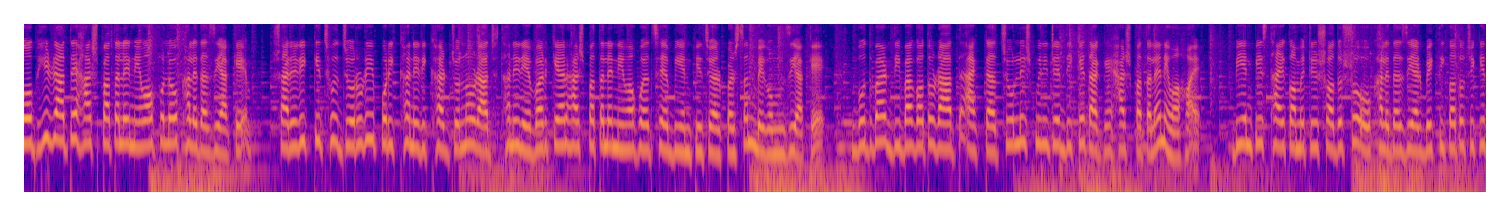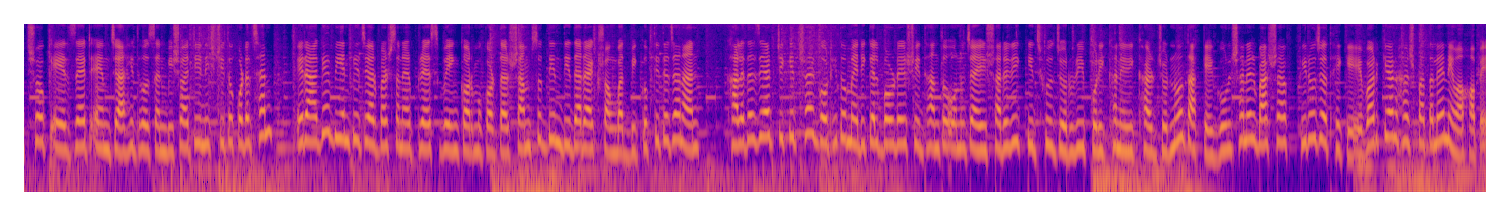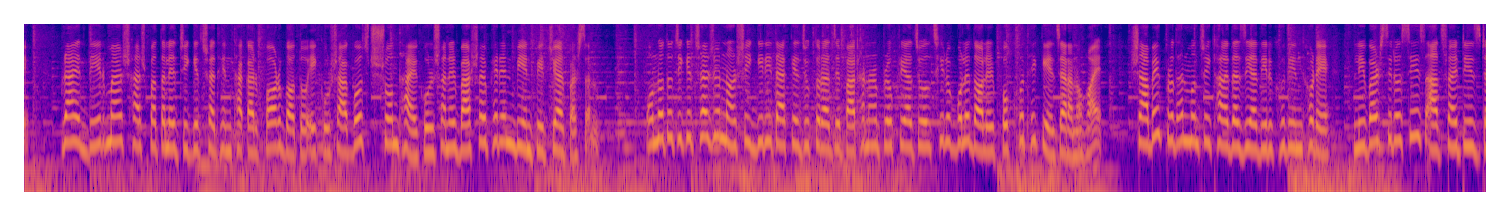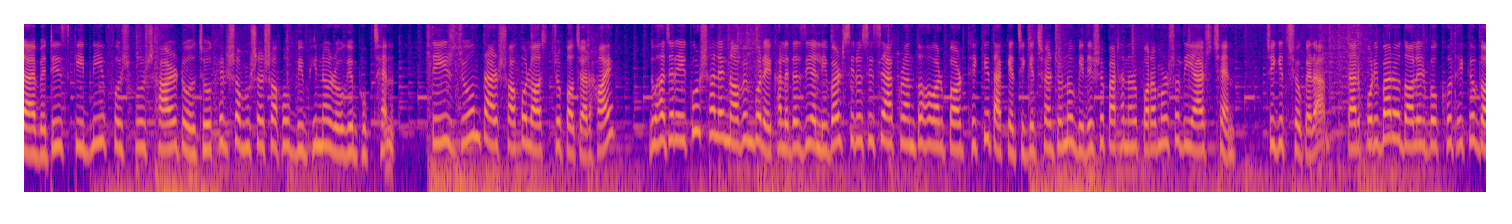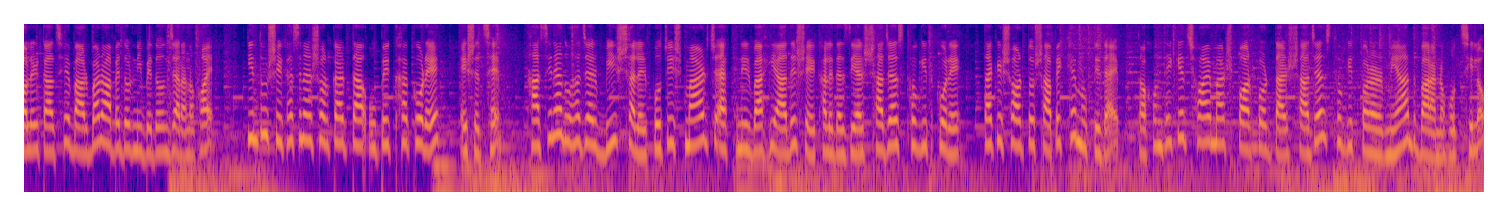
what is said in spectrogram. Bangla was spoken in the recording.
গভীর রাতে হাসপাতালে নেওয়া হলো খালেদা জিয়াকে। শারীরিক কিছু জরুরি পরীক্ষা নিরীক্ষার জন্য রাজধানীর এভার কেয়ার হাসপাতালে নেওয়া হয়েছে বিএনপি চেয়ারপারসন বেগম জিয়াকে। বুধবার দিবাগত রাত একটা চল্লিশ মিনিটের দিকে তাকে হাসপাতালে নেওয়া হয়। বিএনপি স্থায়ী কমিটির সদস্য ও খালেদা জিয়ার ব্যক্তিগত চিকিৎসক A Z M Zahid Hossain বিষয়টি নিশ্চিত করেছেন। এর আগে বিএনপি চেয়ারপারসনের প্রেস উইং কর্মকর্তা শামসুদ্দিন দিদার এক সংবাদ বিজ্ঞপ্তিতে জানান খালেদা জিয়ার চিকিৎসায় গঠিত মেডিকেল বোর্ডের সিদ্ধান্ত অনুযায়ী শারীরিক কিছু জরুরি পরীক্ষা নিরীক্ষার জন্য তাকে গুলশানের বাসা ফিরোজা থেকে এবার কেয়ার হাসপাতালে নেওয়া হবে। প্রায় দেড় মাস হাসপাতালে চিকিৎসাধীন থাকার পর গত একুশ আগস্ট সন্ধ্যায় গুলশানের বাসায় ফেরেন বিএনপির চেয়ারপারসন। উন্নত চিকিৎসার জন্য শিগগিরই তাকে যুক্তরাজ্যে পাঠানোর প্রক্রিয়া চলছিল বলে দলের পক্ষ থেকে জানানো হয়। সাবেক প্রধানমন্ত্রী খালেদা জিয়া দীর্ঘদিন ধরে liver cirrhosis, arthritis, diabetes, kidney, ফুসফুস, হার্ট ও চোখের সমস্যা সহ বিভিন্ন রোগে ভুগছেন। তেইশ জুন তার সকল অস্ত্রোপচার হয়। দু হাজার একুশ সালের নভেম্বরে খালেদা জিয়া লিভার সিরোসিসে আক্রান্ত হওয়ার পর থেকে তাকে চিকিৎসার জন্য বিদেশে পাঠানোর পরামর্শ দিয়ে আসছেন চিকিৎসকেরা। তার পরিবার ও দলের পক্ষ থেকেও দলের কাছে বারবার আবেদন নিবেদন জানানো হয়। কিন্তু শেখ হাসিনার সরকার তা উপেক্ষা করে এসেছে। হাসিনা দু হাজার বিশ সালের পঁচিশ মার্চ এক নির্বাহী আদেশে খালেদা জিয়ার সাজা স্থগিত করে তাকে শর্ত সাপেক্ষে মুক্তি দেয়। তখন থেকে ছয় মাস পরপর পর তার সাজা স্থগিত করার মেয়াদ বাড়ানো হচ্ছিল।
